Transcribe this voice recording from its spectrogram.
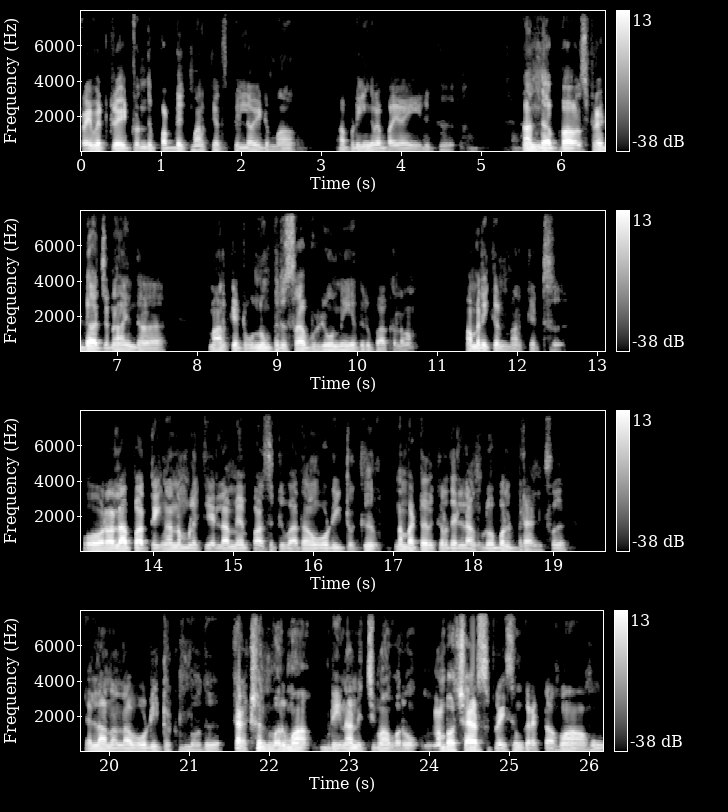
ப்ரைவேட் கிரெடிட் வந்து பப்ளிக் மார்க்கெட் ஸ்பில் ஆகிடுமா அப்படிங்கிற பயம் இருக்குது அந்த ப ஸ்ப்ரெட் ஆச்சுன்னா இந்த மார்க்கெட் இன்னும் பெருசாக விழும்னு எதிர்பார்க்கலாம். அமெரிக்கன் மார்க்கெட்ஸு ஓவராலாக பார்த்தீங்கன்னா நம்மளுக்கு எல்லாமே பாசிட்டிவாக தான் ஓடிட்டுருக்கு. நம்மகிட்ட இருக்கிறது எல்லாம் குளோபல் பிராண்ட்ஸு எல்லாம் நல்லா ஓடிட்டுருக்கும்போது கரெக்ஷன் வருமா அப்படின்னா நிச்சயமாக வரும். நம்ம ஷேர்ஸ் ப்ரைஸும் கரெக்டாகவும் ஆகும்?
